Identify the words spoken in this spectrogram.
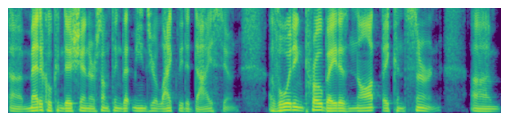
uh, medical condition or something that means you're likely to die soon. Avoiding probate is not a concern. Um,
